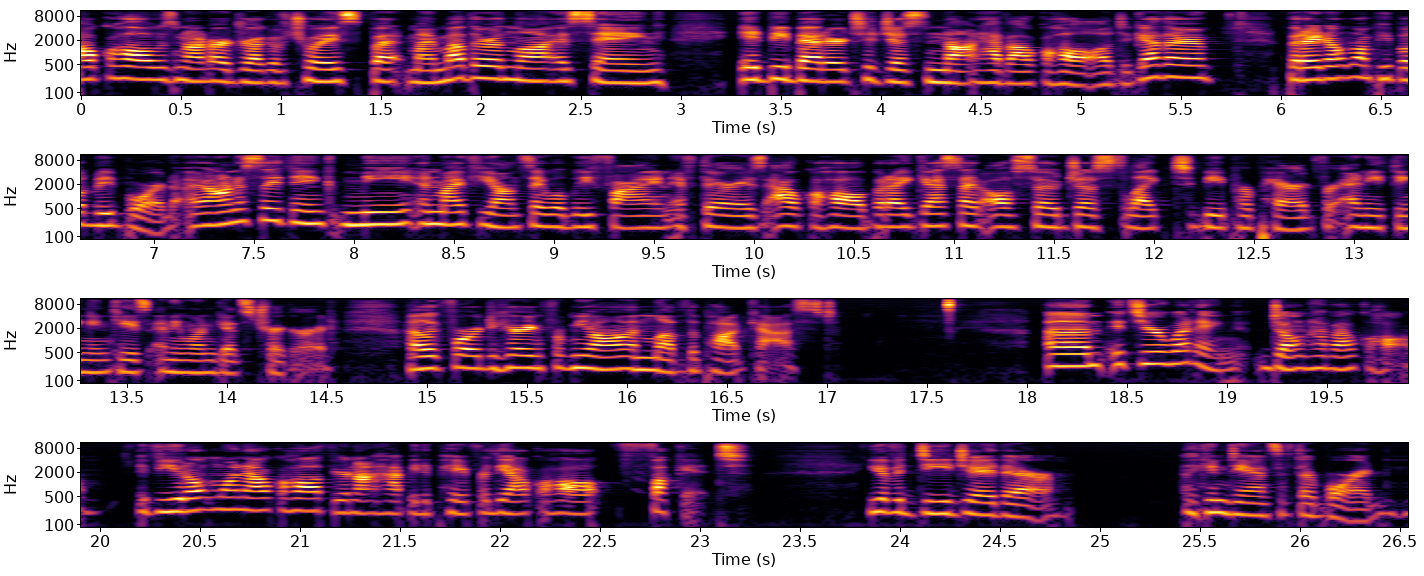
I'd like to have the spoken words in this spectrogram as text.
Alcohol was not our drug of choice, but my mother in law is saying it'd be better to just not have alcohol altogether. But I don't want people to be bored. I honestly think me and my fiance will be fine if there is alcohol, but I guess I'd also just like to be prepared for anything in case anyone gets triggered. I look forward to hearing from y'all and love the podcast. Um, it's your wedding. Don't have alcohol. If you don't want alcohol, if you're not happy to pay for the alcohol, fuck it. You have a DJ there. They can dance if they're bored.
